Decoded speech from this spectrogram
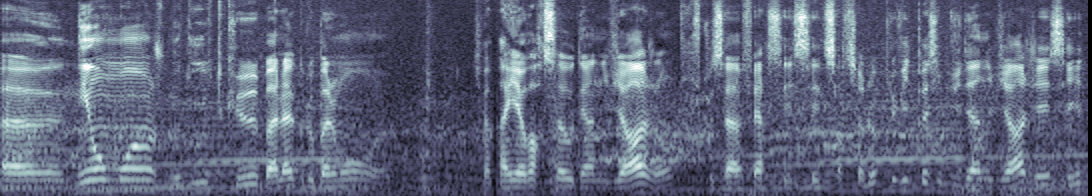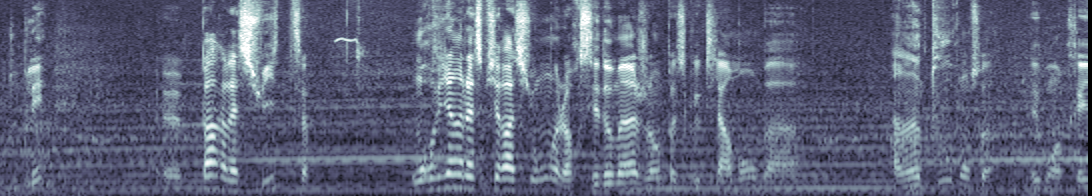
Euh, néanmoins, je me doute que bah là, globalement, euh, il va pas y avoir ça au dernier virage. Hein. Tout ce que ça va faire, c'est essayer de sortir le plus vite possible du dernier virage et essayer de doubler euh, par la suite. On revient à l'aspiration, alors c'est dommage, hein, parce que clairement, bah, à un tour en soi. Mais bon, après,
